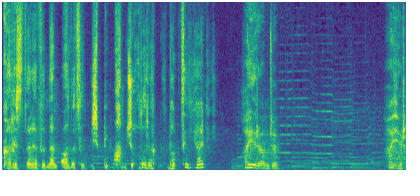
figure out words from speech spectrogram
...karıs tarafından aldatılmış bir amca olarak mı baktın yani? Hayır amca. Hayır.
